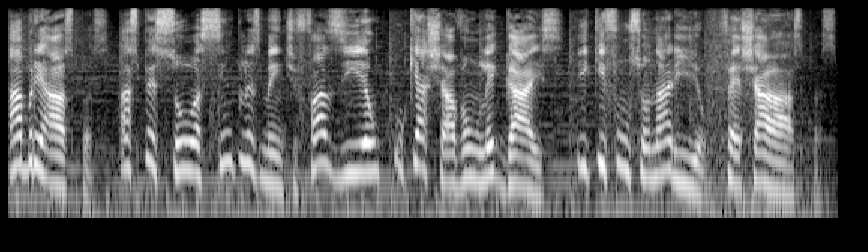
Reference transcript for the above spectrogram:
abre aspas, as pessoas simplesmente faziam o que achavam legais e que funcionariam, fecha aspas.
